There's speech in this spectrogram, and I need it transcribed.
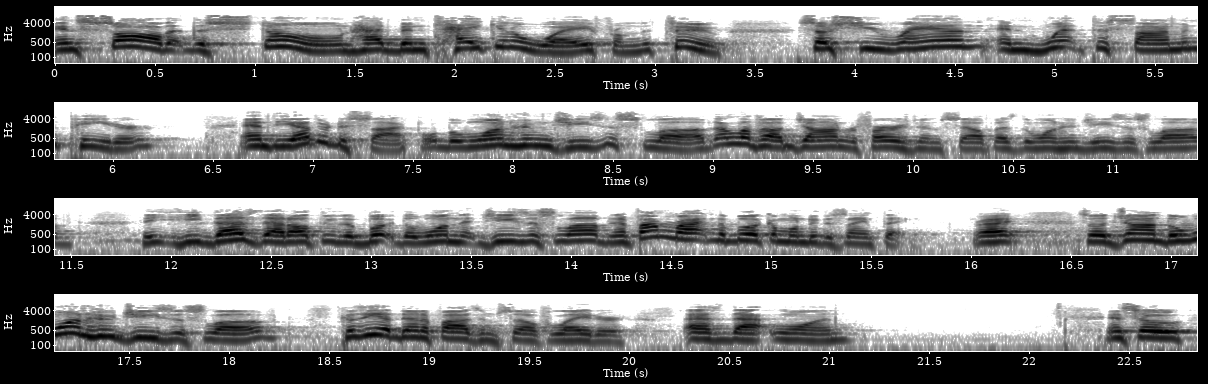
and saw that the stone had been taken away from the tomb. So she ran and went to Simon Peter and the other disciple, the one whom Jesus loved. I love how John refers to himself as the one who Jesus loved. He, he does that all through the book, the one that Jesus loved. And if I'm writing the book, I'm going to do the same thing, right? So John, the one who Jesus loved, because he identifies himself later as that one. And so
